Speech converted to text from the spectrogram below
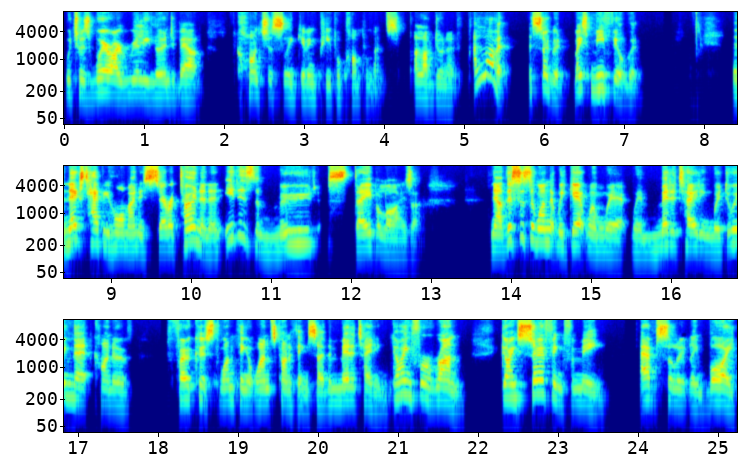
which was where I really learned about consciously giving people compliments. I love doing it. I love it. It's so good. Makes me feel good. The next happy hormone is serotonin, and it is the mood stabilizer. Now, this is the one that we get when we're we're meditating. We're doing that kind of focused one thing at once kind of thing. So the meditating, going for a run, going surfing for me, absolutely. Boy,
